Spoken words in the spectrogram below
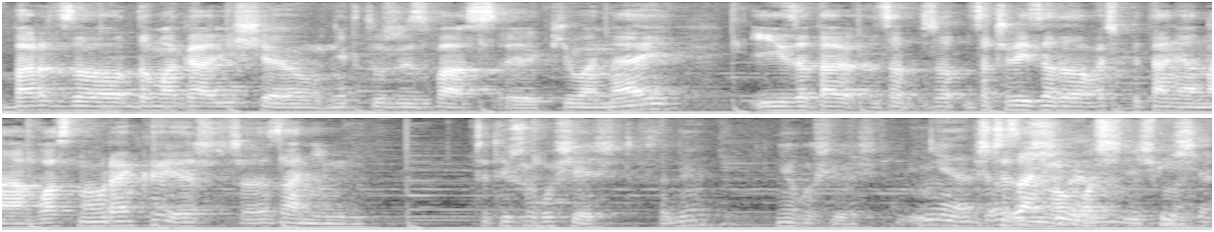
bardzo domagali się niektórzy z Was y, Q&A i zada, za, za, zaczęli zadawać pytania na własną rękę jeszcze zanim... Czy Ty już ogłosiłeś wtedy? Nie ogłosiłeś. Nie, Jeszcze zanim ogłosiłem ogłosiliśmy. w pisie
